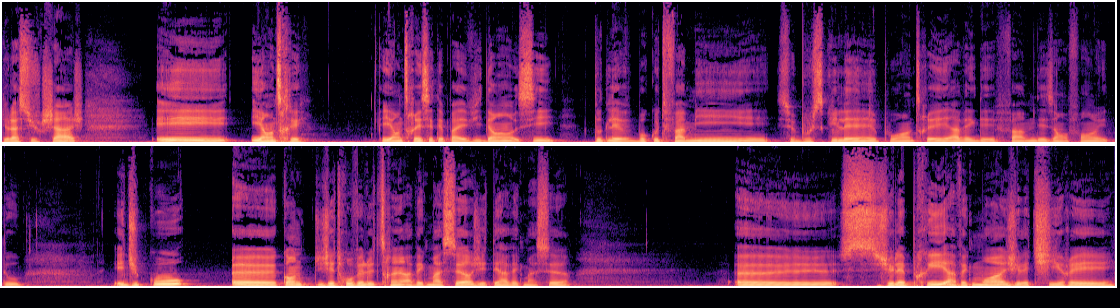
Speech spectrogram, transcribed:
de la surcharge, et y entrer. Et entrer, c'était pas évident aussi. Toutes les, beaucoup de familles se bousculaient pour entrer avec des femmes, des enfants et tout. Et du coup, euh, quand j'ai trouvé le train avec ma soeur, j'étais avec ma soeur. Euh, je l'ai pris avec moi, je l'ai tiré,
